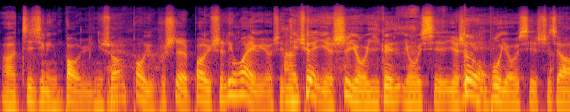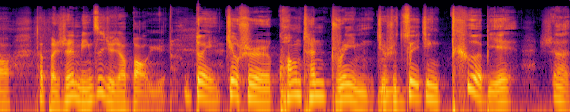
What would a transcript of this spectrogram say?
啊，寂静岭暴雨，你说暴雨不是，暴雨是另外一个游戏，啊的确也是有一个游戏，也是恐怖游戏，是叫它本身名字就叫暴雨。对，就是 Quantum Dream，就是最近特别。呃，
